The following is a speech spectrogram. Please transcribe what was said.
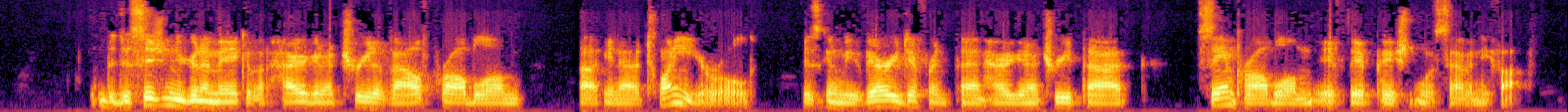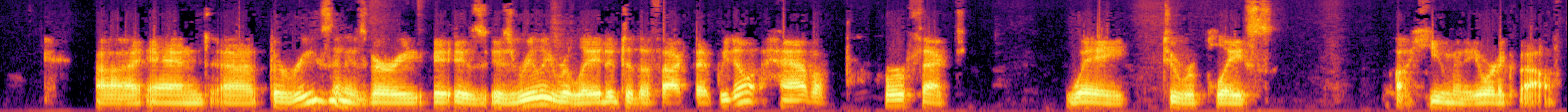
the decision you're going to make about how you're going to treat a valve problem uh, in a 20 year old is going to be very different than how you're going to treat that same problem if the patient was 75. Uh, and uh, the reason is very is is really related to the fact that we don't have a perfect way to replace a human aortic valve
